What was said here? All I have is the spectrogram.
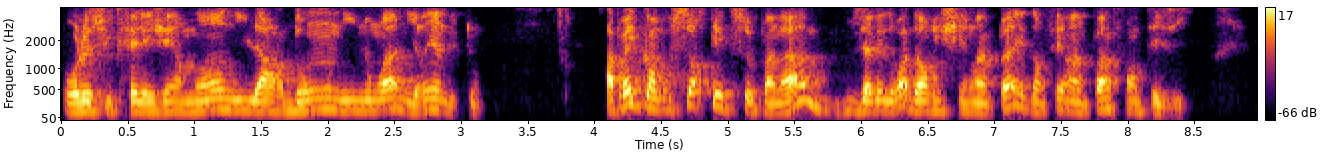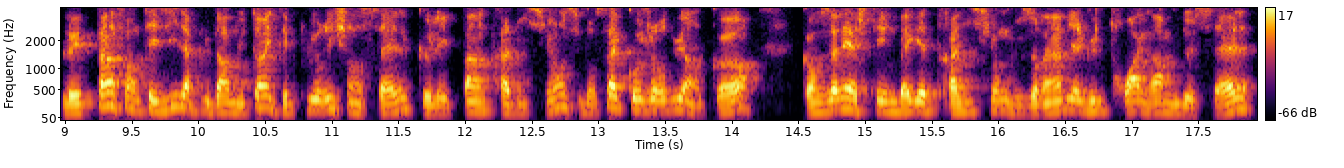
pour le sucrer légèrement, ni lardon, ni noix, ni rien du tout. Après, quand vous sortez de ce pain-là, vous avez le droit d'enrichir un pain et d'en faire un pain fantaisie. Les pains fantaisie, la plupart du temps, étaient plus riches en sel que les pains tradition. C'est pour ça qu'aujourd'hui encore, quand vous allez acheter une baguette tradition, vous aurez 1,3 g de sel.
